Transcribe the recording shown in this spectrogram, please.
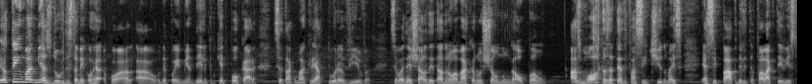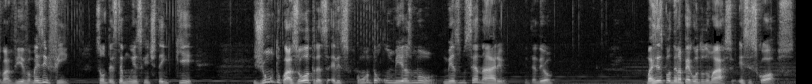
Eu tenho uma- minhas dúvidas também com, re- com a- a- o depoimento dele, porque, pô, cara, você tá com uma criatura viva, você vai deixar ela deitada numa maca no chão num galpão? As mortas até faz sentido, mas esse papo dele falar que ter visto uma viva, mas enfim, são testemunhas que a gente tem que, junto com as outras, eles contam o mesmo, o mesmo cenário, entendeu? Mas respondendo a pergunta do Márcio, esses corpos,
